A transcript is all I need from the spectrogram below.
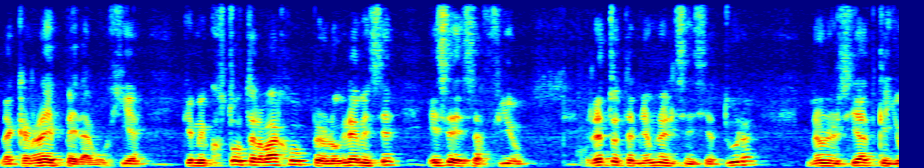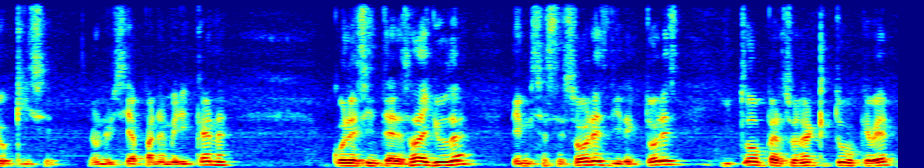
la carrera de pedagogía, que me costó trabajo, pero logré vencer ese desafío, el reto de tener una licenciatura en la universidad que yo quise, la Universidad Panamericana, con la desinteresada ayuda de mis asesores, directores y todo personal que tuvo que ver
